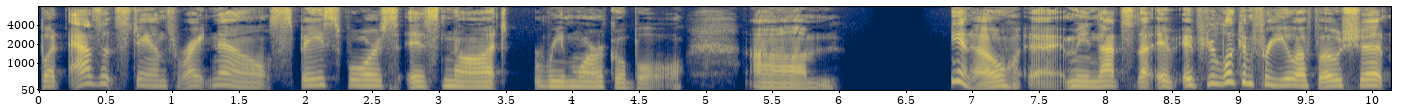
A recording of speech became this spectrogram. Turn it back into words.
But as it stands right now, Space Force is not remarkable. Um, you know, I mean, that's that. If, if you're looking for UFO shit,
